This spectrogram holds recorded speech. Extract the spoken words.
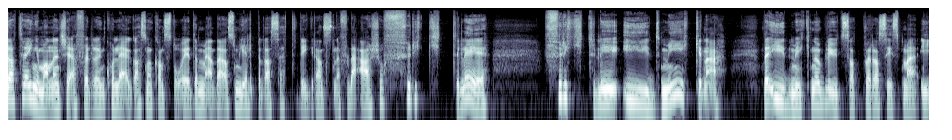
Da trenger man en sjef eller en kollega som kan stå i det med deg, og som hjelper deg å sette de grensene, for det er så fryktelig, fryktelig ydmykende. Det er ydmykende å bli utsatt for rasisme i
